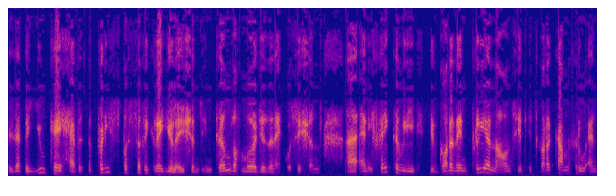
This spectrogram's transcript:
is that the UK have pretty specific regulations in terms of mergers and acquisitions. Uh, and effectively, you've got to then pre-announce it. It's got to come through. And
